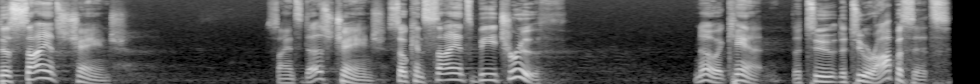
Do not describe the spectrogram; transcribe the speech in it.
Does science change? Science does change. So can science be truth? No, it can't. The two, the two are opposites,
